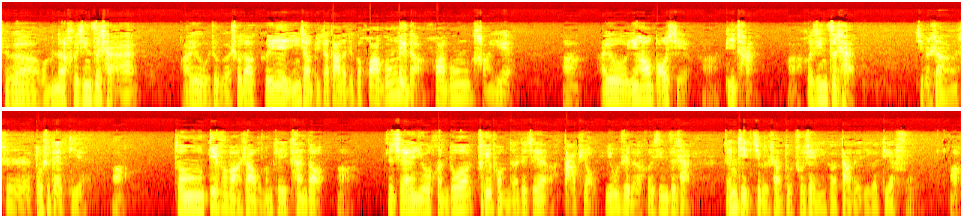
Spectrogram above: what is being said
这个我们的核心资产，还有这个受到隔夜影响比较大的这个化工类的化工行业啊，还有银行、保险啊、地产啊，核心资产基本上是都是在跌啊。从跌幅榜上我们可以看到啊，之前有很多吹捧的这些大票、优质的核心资产，整体基本上都出现一个大的一个跌幅啊。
